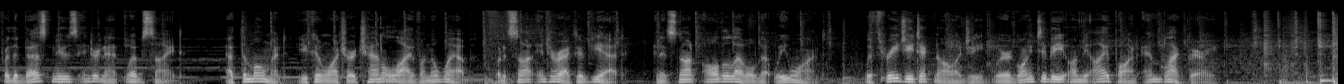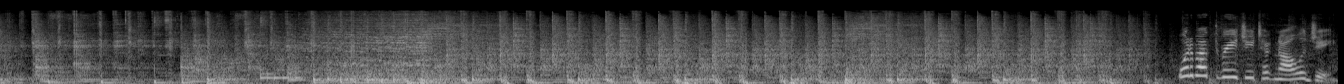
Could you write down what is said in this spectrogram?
for the best news internet website. At the moment, you can watch our channel live on the web, but it's not interactive yet, and it's not all the level that we want. With 3G technology, we are going to be on the iPod and Blackberry. What about 3G technology?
